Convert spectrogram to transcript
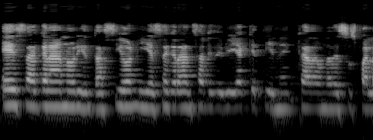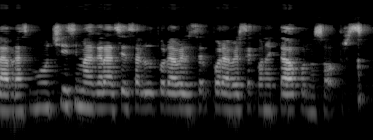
esa gran orientación y esa gran sabiduría que tiene cada una de sus palabras. Muchísimas gracias, Salud, por haberse, por haberse conectado con nosotros.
